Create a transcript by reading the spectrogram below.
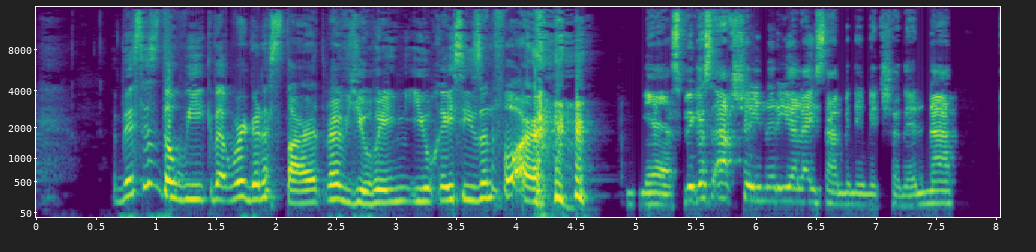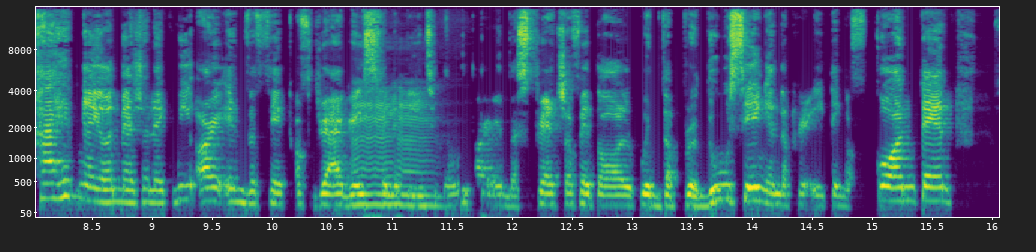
this is the week that we're gonna start reviewing UK Season 4. yes, because actually, na-realize namin ni Mitch Chanel na kahit ngayon, medyo like we are in the thick of Drag Race Mhm. Philippines. You know, we are in the stretch of it all with the producing and the creating of content.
